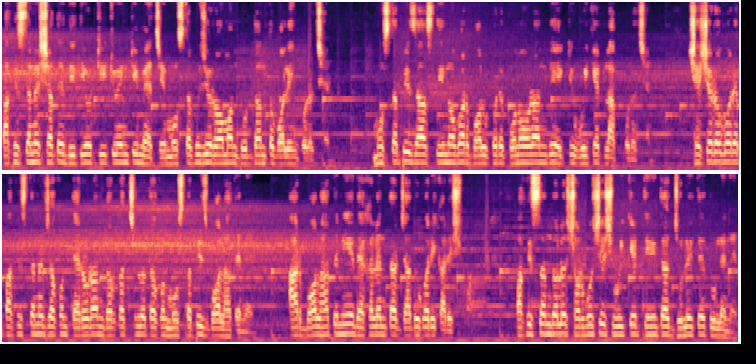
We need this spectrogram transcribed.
পাকিস্তানের সাথে দ্বিতীয় টি টোয়েন্টি ম্যাচে মুস্তাফিজুর রহমান দুর্দান্ত বোলিং করেছেন। মুস্তাফিজ আজ তিন ওভার বল করে পনেরো রান দিয়ে একটি উইকেট লাভ করেছেন। শেষের ওভারে পাকিস্তানের যখন তেরো রান দরকার ছিল, তখন মুস্তাফিজ বল হাতে নেন। আর বল হাতে নিয়ে দেখালেন তার জাদুকরী কারিশমা। পাকিস্তান দলের সর্বশেষ উইকেট তিনি তার ঝুলিতে তুলে নেন।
